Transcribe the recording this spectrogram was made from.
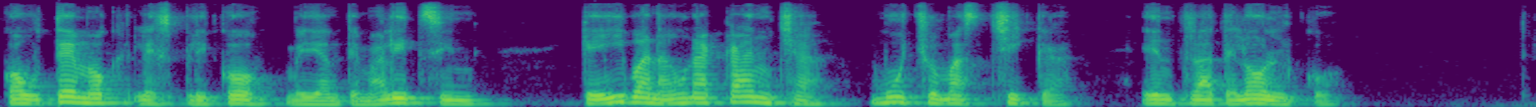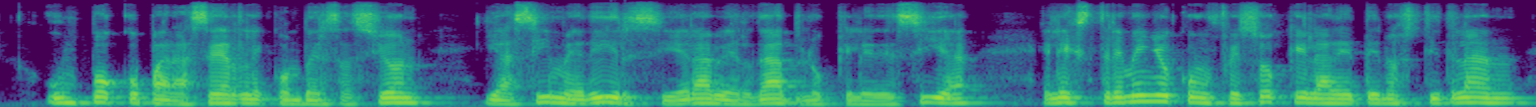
Cuauhtémoc le explicó, mediante Malitzin, que iban a una cancha mucho más chica, en Tlatelolco, un poco para hacerle conversación y así medir si era verdad lo que le decía el extremeño confesó que la de Tenochtitlán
